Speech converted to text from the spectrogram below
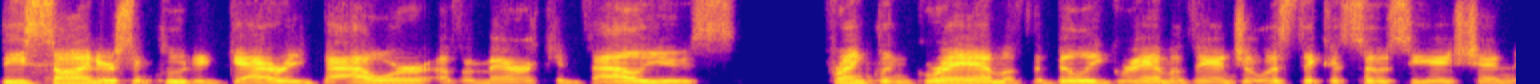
These signers included Gary Bauer of American Values, Franklin Graham of the Billy Graham Evangelistic Association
